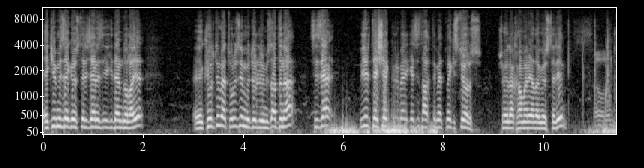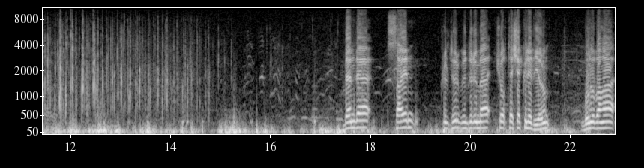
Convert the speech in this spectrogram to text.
ekibimize göstereceğiniz ilgiden dolayı e, Kültür ve Turizm Müdürlüğümüz adına size bir teşekkür belgesi takdim etmek istiyoruz. Şöyle kameraya da göstereyim. Sağ olun. Ben de Sayın Kültür Müdürüme çok teşekkür ediyorum. Bunu bana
